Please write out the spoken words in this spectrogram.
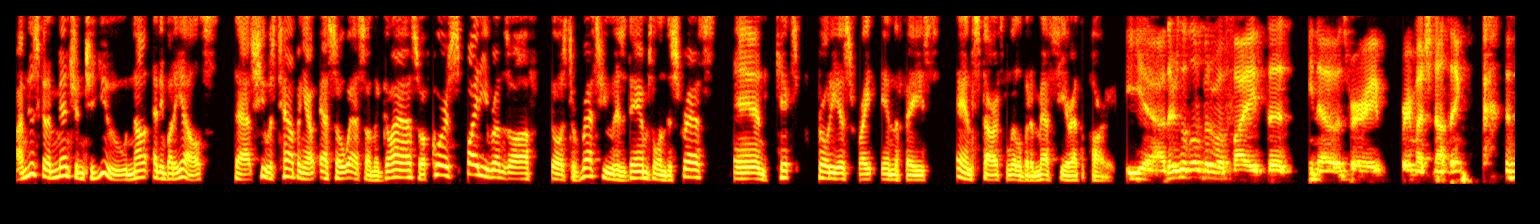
I'm just going to mention to you, not anybody else, that she was tapping out SOS on the glass. So of course, Spidey runs off, goes to rescue his damsel in distress, and kicks Proteus right in the face and starts a little bit of mess here at the party. Yeah, there's a little bit of a fight that, you know, is very, very much nothing.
